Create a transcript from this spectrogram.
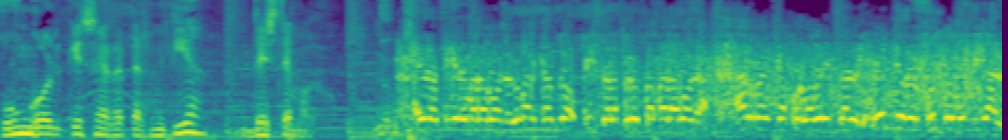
un gol que se retransmitía de este modo. Ahí lo tiene Marabona, lo marcan dos, pisa la pelota Marabona, arranca por la derecha el genio del fútbol mundial,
